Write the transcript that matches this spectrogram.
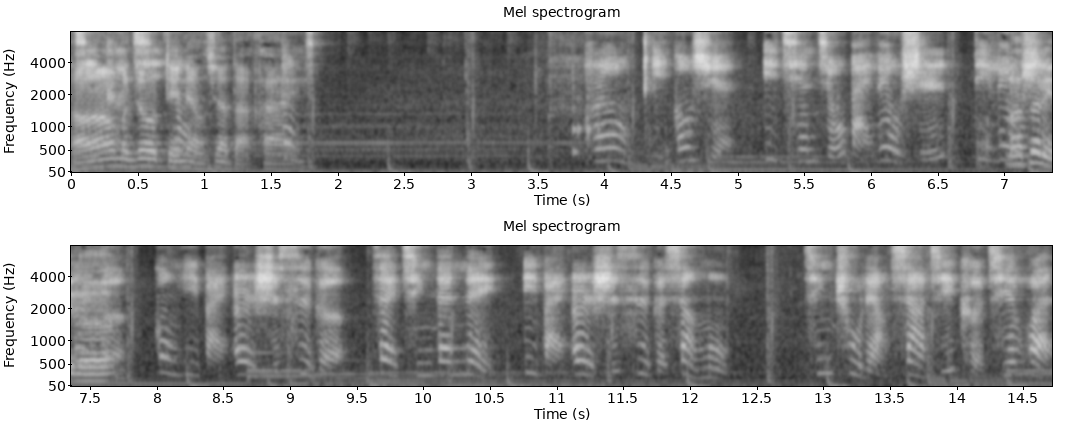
好，然后我们就点两下打开。Chrome 已勾选一千九百六十，第六那这里呢？共一百二十四个，在清单内一百二十四个项目，轻触两下即可切换。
